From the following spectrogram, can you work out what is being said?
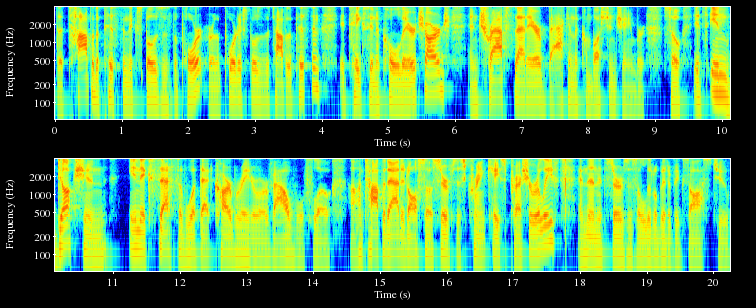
the top of the piston exposes the port or the port exposes the top of the piston, it takes in a cold air charge and traps that air back in the combustion chamber. So it's induction in excess of what that carburetor or valve will flow. Uh, on top of that, it also serves as crankcase pressure relief, and then it serves as a little bit of exhaust too.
